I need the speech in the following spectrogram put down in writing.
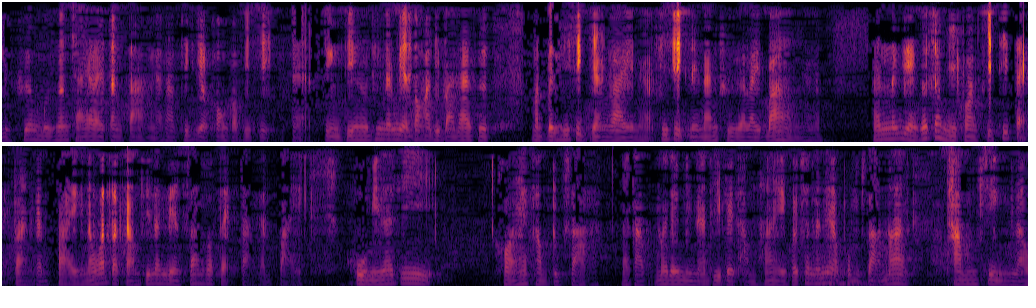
หรือเครื่องมือเครื่องใช้อะไรต่าง ๆ นะครับ ที่เกี่ยวข้องกับฟิสิกส์นะสิ่งที่ที่นักเรียนต้องอธิบายได้คือ มันเป็นฟิสิกส์อย่างไรนะครับฟิสิกส์ในนั้นคืออะไรบ้างนะครับนั้นนักเรียนก็จะมีความคิดที่แตกต่างกันไป นวัตกรรมที่นักเรียนสร้างก็แตกต่างกันไป ครูมีหน้าที่คอยให้คำปรึกษานะครับ ไม่ได้มีหน้าที่ไปทำให้ เพราะฉะนั้นเนี่ยผมสามารถทำสิ่งเหล่า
